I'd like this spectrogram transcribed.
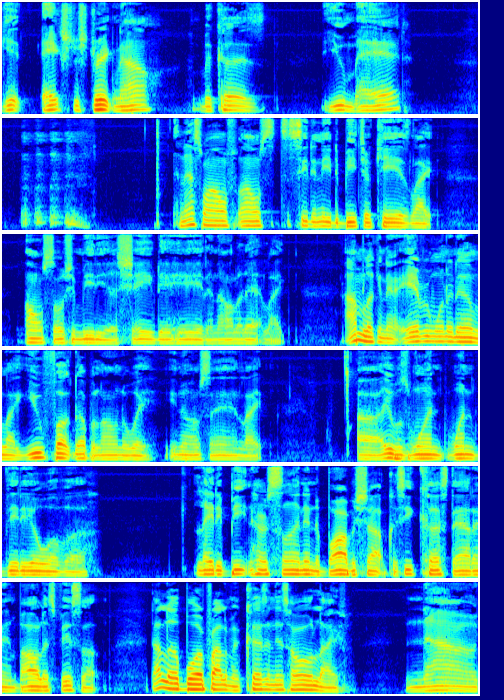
get extra strict now because you mad. and that's why I don't, I don't see the need to beat your kids like on social media, shave their head and all of that. Like I'm looking at every one of them like you fucked up along the way. You know what I'm saying? Like uh it was one one video of a lady beating her son in the barbershop because he cussed at her and balled his fist up. That little boy probably been cussing his whole life. Now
